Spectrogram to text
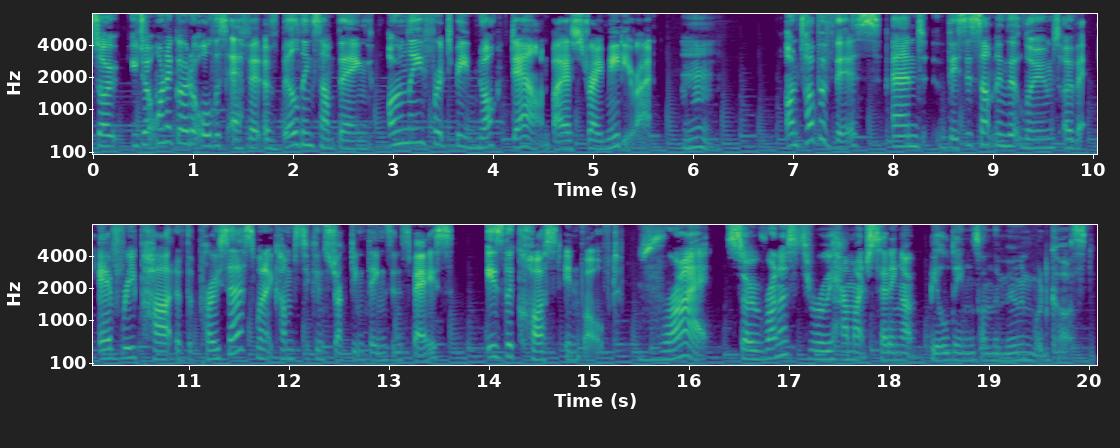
So you don't want to go to all this effort of building something only for it to be knocked down by a stray meteorite. Mm. On top of this, and this is something that looms over every part of the process when it comes to constructing things in space, is the cost involved. Right. So run us through how much setting up buildings on the moon would cost.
